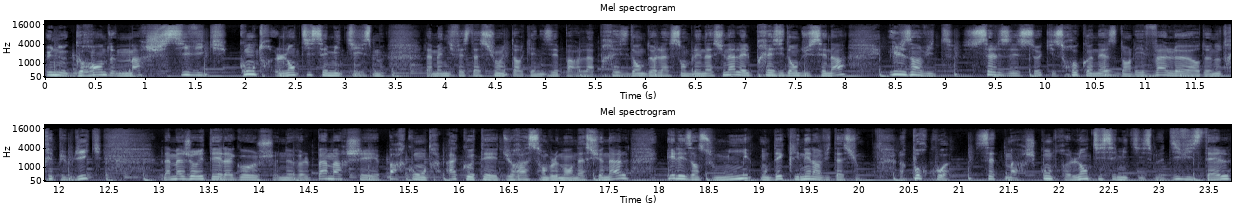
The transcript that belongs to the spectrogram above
une grande marche civique contre l'antisémitisme. La manifestation est organisée par la présidente de l'Assemblée nationale et le président du Sénat. Ils invitent celles et ceux qui se reconnaissent dans les valeurs de notre République. La majorité et la gauche ne veulent pas marcher, par contre, à côté du Rassemblement national et les insoumis ont décliné l'invitation. Alors pourquoi cette marche contre l'antisémitisme divise-t-elle?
